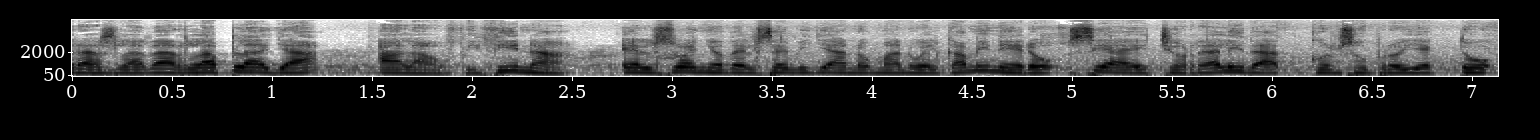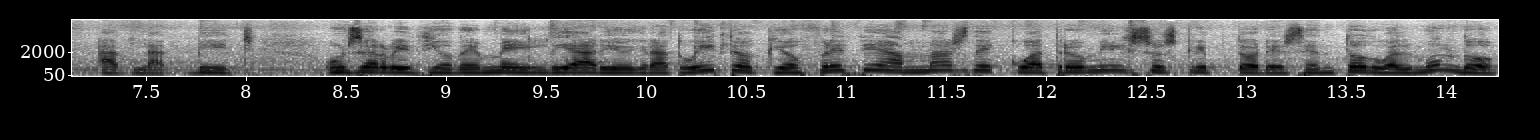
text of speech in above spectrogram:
trasladar la playa a la oficina. El sueño del sevillano Manuel Caminero se ha hecho realidad con su proyecto Atlat Beach, un servicio de mail diario y gratuito que ofrece a más de 4.000 suscriptores en todo el mundo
